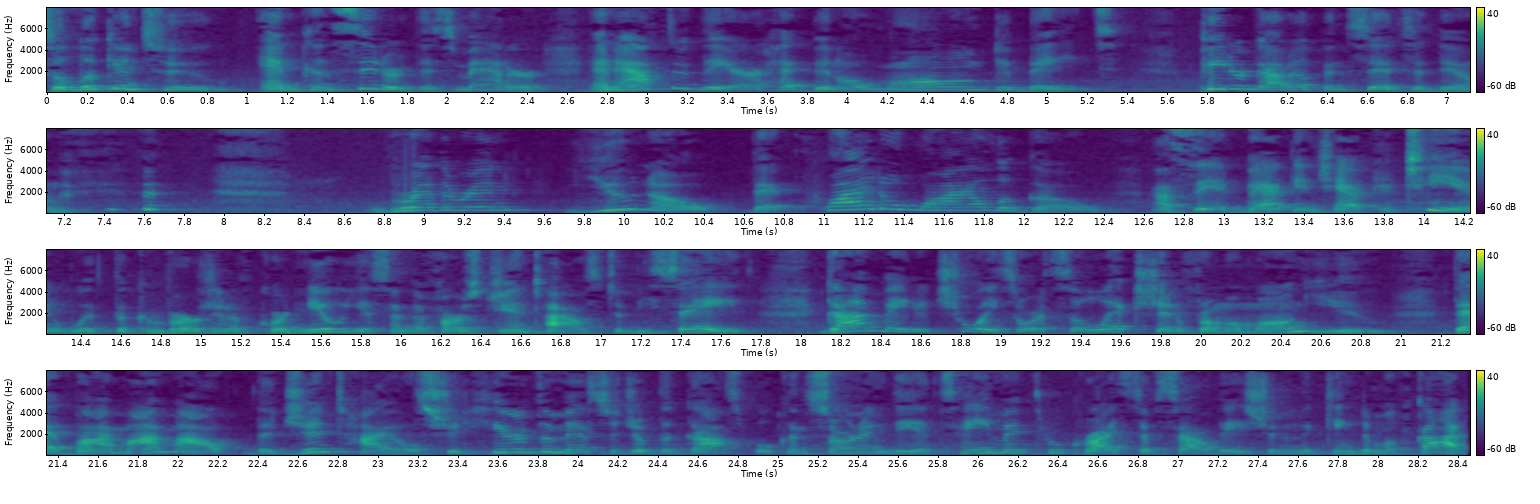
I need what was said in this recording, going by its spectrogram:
to look into and consider this matter. And after there had been a long debate Peter got up and said to them, Brethren, you know that quite a while ago, I said back in chapter 10 with the conversion of Cornelius and the first Gentiles to be saved, God made a choice or a selection from among you that by my mouth the Gentiles should hear the message of the gospel concerning the attainment through Christ of salvation in the kingdom of God.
